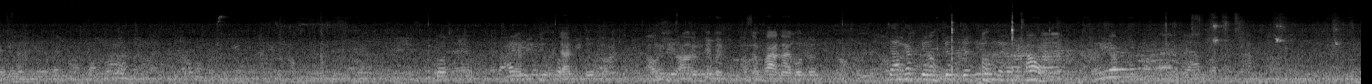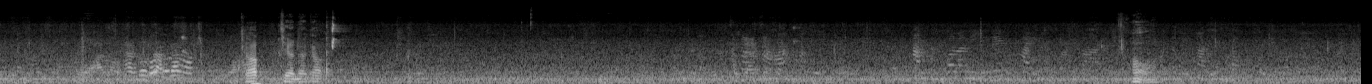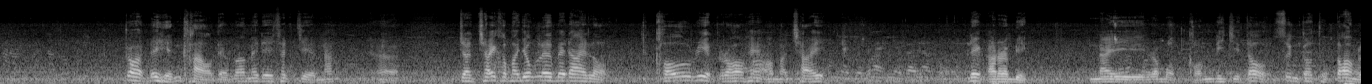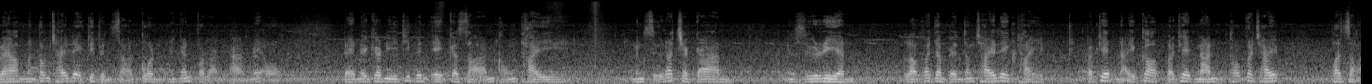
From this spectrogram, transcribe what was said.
อาจารย์มีรูปไหมเอาที่เอาที่ไปสัมภาษณ์หน้ารถแล้วอาจารย์ครับเดินเดินเดินที่นู่นเลยครับเข้าโทรศัพท์ครับครับเชิญนะครับ ถามถึงกรณีเลขไทยของอาจารย์ที่ อ๋อ จะมีการเรียกร้องสิทธิประโยชน์ในการประจำโรงเรียน ก็ได้เห็นข่าวแต่ว่าไม่ได้ชัดเจนนะเออจะใช้คำว่ายกเลิกไม่ได้หรอกเขาเรียกร้องให้เอามาใช้เลขอาราบิกในระบบของดิจิตอลซึ่งก็ถูกต้องแล้วมันต้องใช้เลขที่เป็นสากลไม่งั้นฝรั่งอ่านไม่ออก แต่ในกรณีที่เป็นเอกสารของไทย หนังสือราชการ หนังสือเรียน เราก็จำเป็นต้องใช้เลขไทย ประเทศไหนก็ประเทศนั้นเขาก็ใช้ภาษา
